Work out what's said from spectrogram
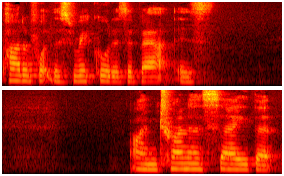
part of what this record is about is I'm trying to say that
